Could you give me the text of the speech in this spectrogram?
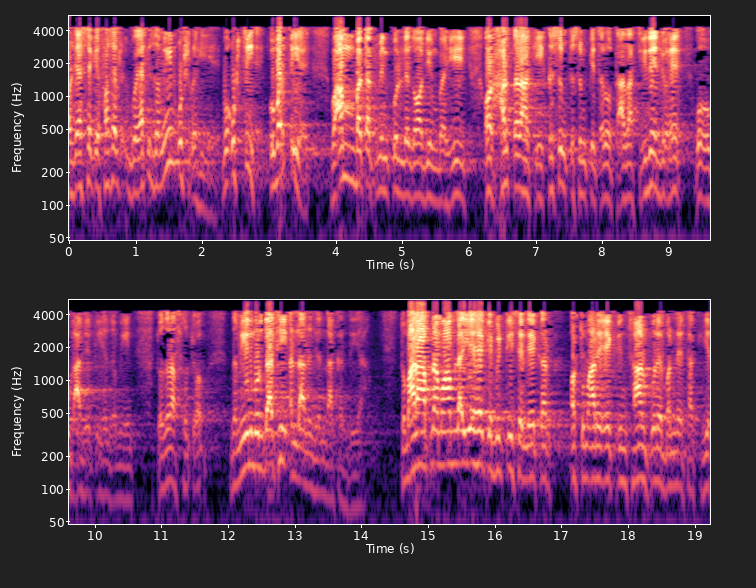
اور جیسے کہ فصل گویا کہ زمین اٹھ رہی ہے، وہ اٹھتی ہے ابھرتی ہے۔ وہ ام بتت منکل زوجم بہی اور ہر طرح کی قسم قسم کی طرح تازہ چیزیں جو ہیں، وہ اگا دیتی ہے زمین۔ تو ذرا سوچو، زمین مردہ تھی، اللہ نے زندہ کر دیا۔ تمہارا اپنا معاملہ یہ ہے کہ مٹی سے لے کر اور تمہارے ایک انسان پورے بننے تک یہ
